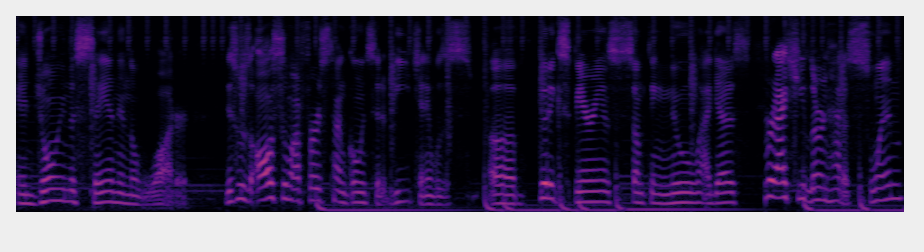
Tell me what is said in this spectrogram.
enjoying the sand and the water. This was also my first time going to the beach, and it was a good experience, something new, I guess. Never actually learned how to swim,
